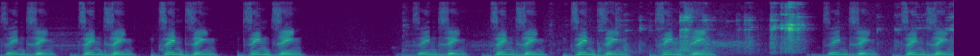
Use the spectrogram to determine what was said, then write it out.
Дзынь-дзынь, дзынь-дзынь, дзынь-дзынь, дзынь-дзынь. Дзынь-дзынь, дзынь-дзынь, дзынь-дзынь, дзынь-дзынь. Дзынь-дзынь, дзынь-дзынь,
